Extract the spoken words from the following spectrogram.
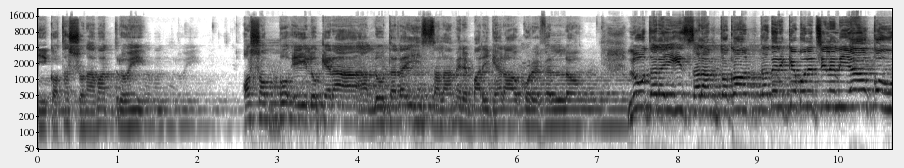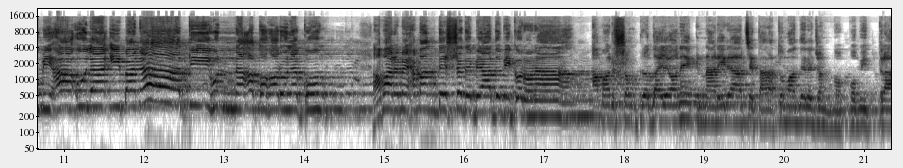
এই কথা শোনা মাত্রই অসভ্য এই লোকেরা লুত সালামের বাড়ি ঘেরাও করে ফেলল। লুত সালাম তখন তাদেরকে বলেছিলেন, ইয়া কওমি হাউলা ইবানাতি হুন্না আতহারু লাকুম। আমার মেহমানদের সাথে বেয়াদবি করো না। আমার সম্প্রদায়ে অনেক নারীরা আছে, তারা তোমাদের জন্য পবিত্রা।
